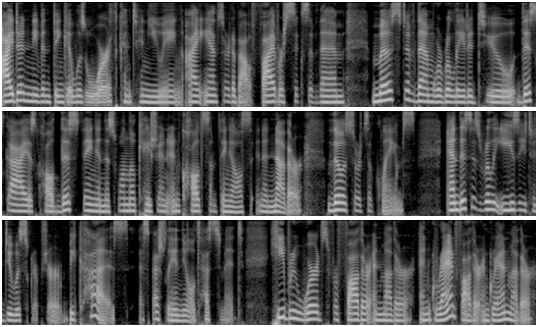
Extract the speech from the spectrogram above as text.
I didn't even think it was worth continuing. I answered about five or six of them. Most of them were related to this guy is called this thing in this one location and called something else in another, those sorts of claims. And this is really easy to do with scripture because, especially in the Old Testament, Hebrew words for father and mother and grandfather and grandmother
